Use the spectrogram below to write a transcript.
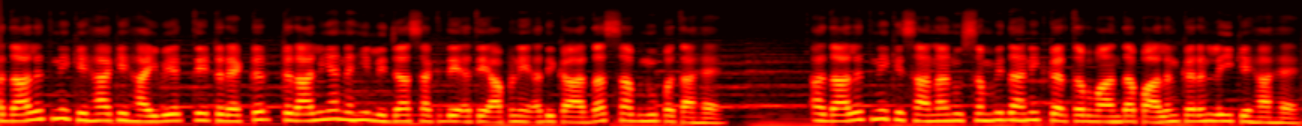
ਅਦਾਲਤ ਨੇ ਕਿਹਾ ਕਿ ਹਾਈਵੇ ਤੇ ਟਰੈਕਟਰ ਟਰਾਲੀਆਂ ਨਹੀਂ ਲਿਜਾ ਸਕਦੇ ਅਤੇ ਆਪਣੇ ਅਧਿਕਾਰ ਦਾ ਸਭ ਨੂੰ ਪਤਾ ਹੈ। ਅਦਾਲਤ ਨੇ ਕਿਸਾਨਾਂ ਨੂੰ ਸੰਵਿਧਾਨਿਕ ਕਰਤੱਵਾਂ ਦਾ ਪਾਲਣ ਕਰਨ ਲਈ ਕਿਹਾ ਹੈ।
